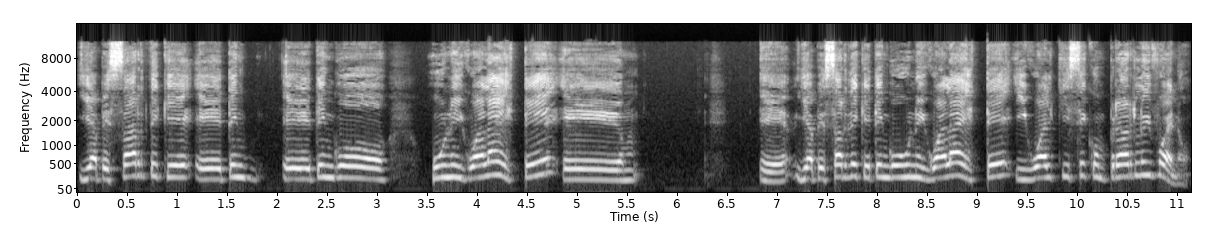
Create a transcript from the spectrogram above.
y a pesar de que tengo uno igual a este eh, y a pesar de que tengo uno igual a este, igual quise comprarlo y bueno,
